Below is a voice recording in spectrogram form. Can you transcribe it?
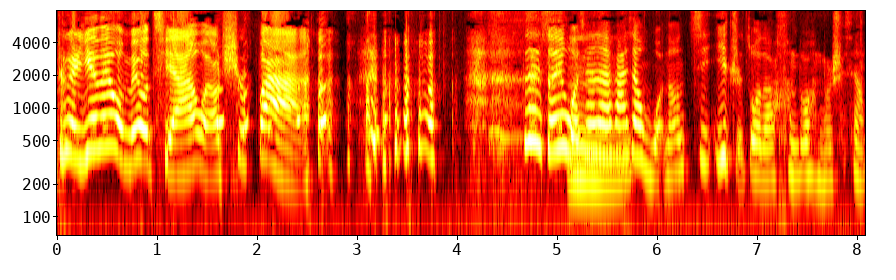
对，因为我没有钱，我要吃饭。对，所以我现在发现，我能记一直做的很多很多事情，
